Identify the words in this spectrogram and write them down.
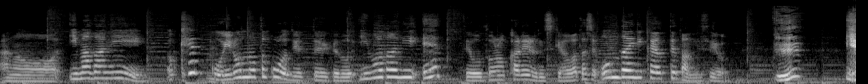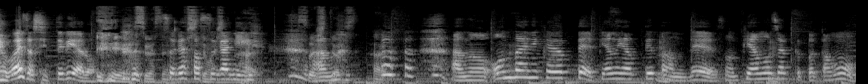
あのいまだに結構いろんなところで言ってるけどいまだにえって驚かれるんですけど私音大に通ってたんですよ。え？いやワイザ知ってるやろ。ええすいません。それはさすがに。はい。それ知ってます。はい。あの音大に通ってピアノやってたんで、そのピアノジャックとかも,、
